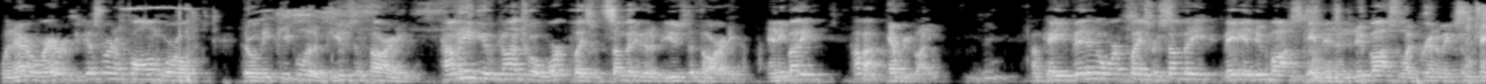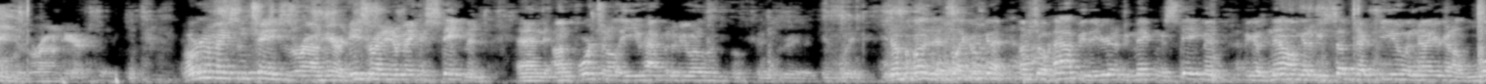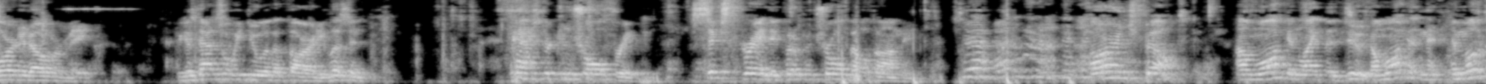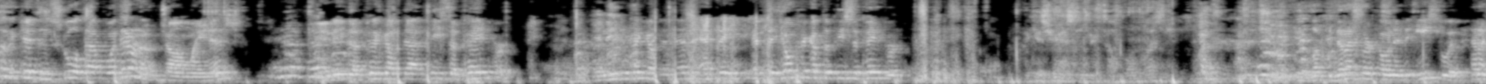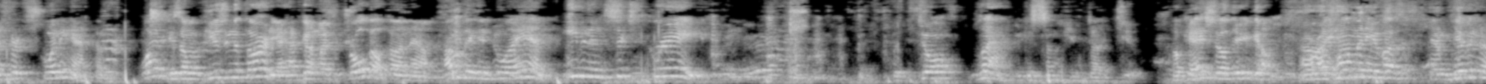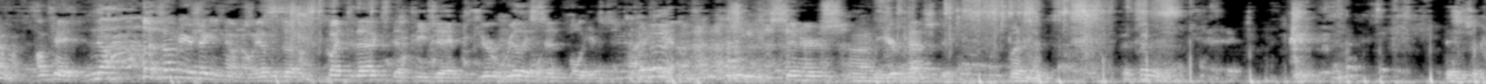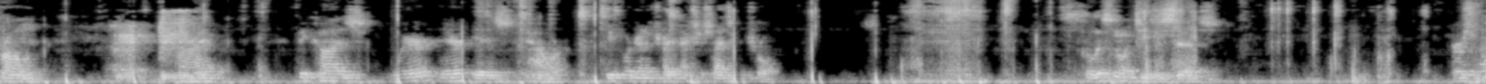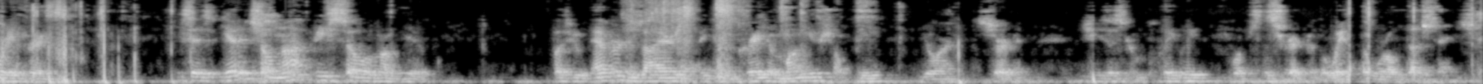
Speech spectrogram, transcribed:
Whenever, wherever, because we're in a fallen world, there will be people that abuse authority. How many of you have gone to a workplace with somebody that abused authority? Anybody? How about everybody? Okay, you've been in a workplace where somebody, maybe a new boss came in, and the new boss is like, we're going to make some changes around here. We're going to make some changes around here, and he's ready to make a statement. And unfortunately, you happen to be one of those, okay, great, I can't wait. You know, it's like, okay, I'm so happy that you're going to be making a statement because now I'm going to be subject to you and now you're going to lord it over me. Because that's what we do with authority. Listen, pastor control freak. Sixth grade, they put a patrol belt on me. Orange belt. I'm walking like the Duke. I'm walking, and most of the kids in school at that point, they don't know who John Wayne is. You need to pick up that piece of paper. You need to pick up, and then if they, if they don't pick up the piece of paper, I guess you're asking yourself then I start going into Eastwood, and I start squinting at them. Why? Because I'm abusing authority. I have got my patrol belt on now. I'm thinking who I am, even in sixth grade. But don't laugh because some of you have done it too. Okay, so there you go. All right, how many of us have given them? Okay, no, some of you are shaking. No, no, we haven't done quite to that extent, PJ. You're really sinful. Yes, I am. Sinners, uh, your pastor. Listen, this is a problem. All right, because where there is power, people are going to try to exercise control. So listen to what Jesus says. Verse 43. He says, Yet it shall not be so among you. But whoever desires to become great among you shall be your servant. Jesus completely flips the script of the way that the world does things.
